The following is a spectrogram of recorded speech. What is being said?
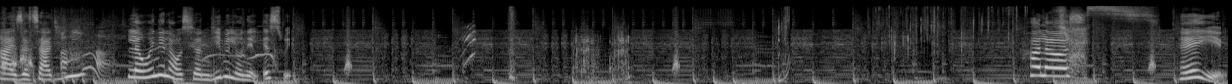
عايزة تساعديني؟ لوني العصيان دي باللون الأسود. خلاص. هايل.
